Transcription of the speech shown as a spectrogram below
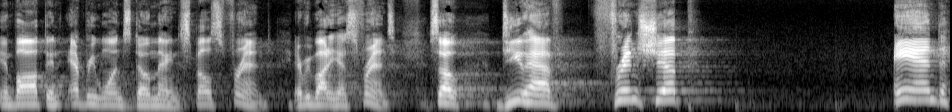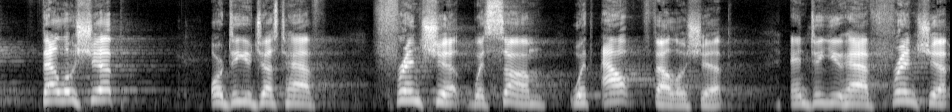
involved in everyone's domain. It spells friend. Everybody has friends. So, do you have friendship and fellowship, or do you just have friendship with some without fellowship? And do you have friendship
